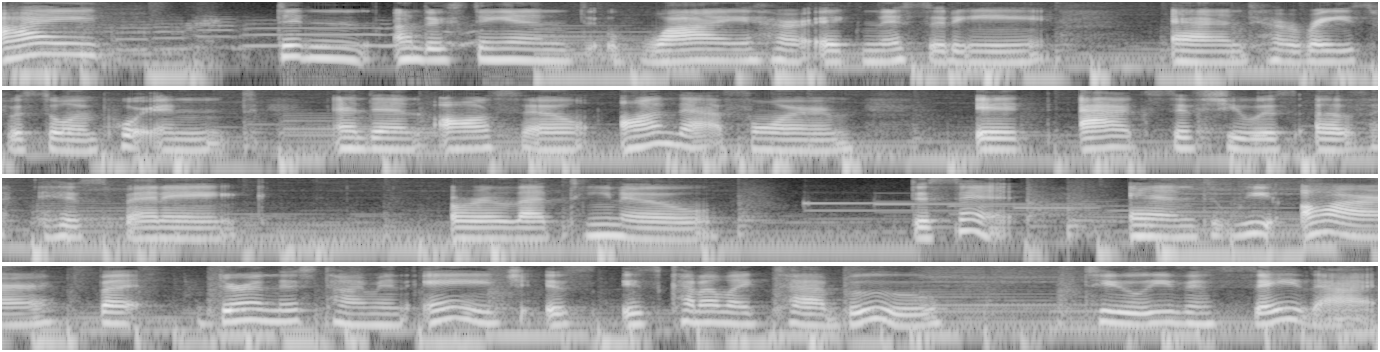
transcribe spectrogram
I didn't understand why her ethnicity and her race was so important. And then also on that form, it asked if she was of Hispanic or Latino descent. And we are, but during this time and age, it's, it's kind of like taboo to even say that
